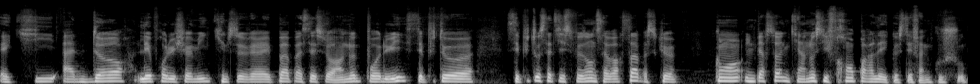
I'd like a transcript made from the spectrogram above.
et qui adore les produits Xiaomi, qui ne se verrait pas passer sur un autre produit. C'est plutôt, euh, c'est plutôt satisfaisant de savoir ça parce que quand une personne qui a un aussi franc parler que Stéphane Couchou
